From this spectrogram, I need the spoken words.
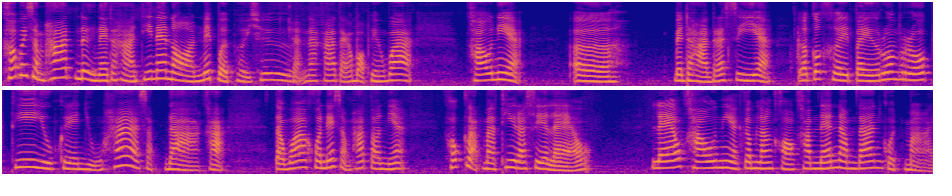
เขาไปสัมภาษณ์หนึ่งในทหารที่แน่นอนไม่เปิดเผยชื่อค่ะนะคะ แต่ก็บอกเพียงว่าเขาเนี่ยเอ่อเป็นทหารรัสเซีย แล้วก็เคยไปร่วมรบที่ยูเครนอยู่ 5 สัปดาห์ค่ะ แต่ว่าคนได้สัมภาษณ์ตอนเนี้ยเขากลับมาที่รัสเซียแล้ว แล้วเขาเนี่ยกำลังขอคำแนะนำด้านกฎหมาย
